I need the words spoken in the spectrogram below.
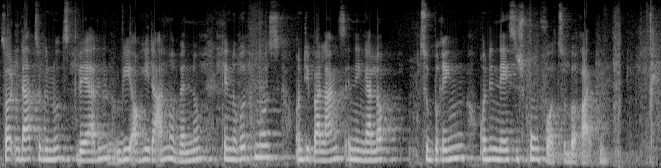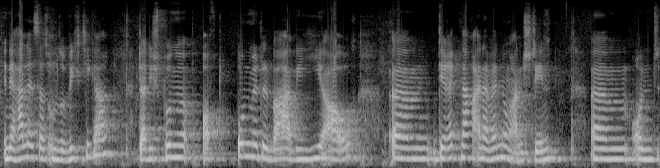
sollten dazu genutzt werden, wie auch jede andere Wendung, den Rhythmus und die Balance in den Galopp zu bringen und den nächsten Sprung vorzubereiten. In der Halle ist das umso wichtiger, da die Sprünge oft unmittelbar, wie hier auch, ähm, direkt nach einer Wendung anstehen. Ähm, und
